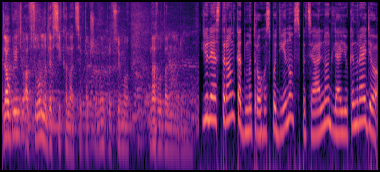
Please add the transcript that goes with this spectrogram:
для українців, а в цілому для всіх канадців. Так що ми працюємо на глобальному рівні. Юлія Стеранка, Дмитро Господінов спеціально для Юкен Radio.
